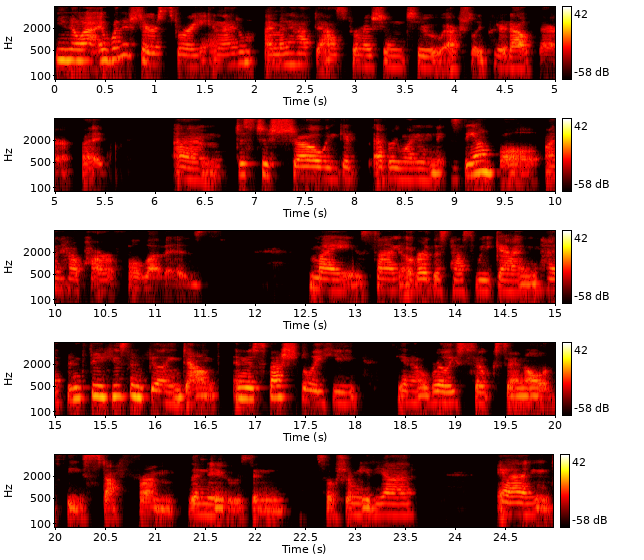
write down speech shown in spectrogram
You know, I, want to share a story, and I don't. I'm going to have to ask permission to actually put it out there, but um, just to show and give everyone an example on how powerful love is my son over this past weekend had been he's been feeling down and especially he you know really soaks in all of these stuff from the news and social media. And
